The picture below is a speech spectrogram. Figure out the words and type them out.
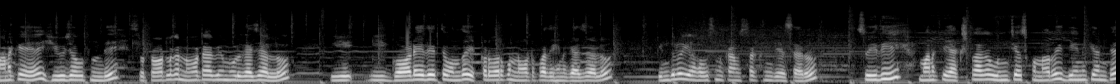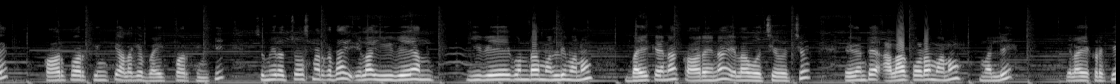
మనకే హ్యూజ్ అవుతుంది. సో టోటల్గా నూట యాభై మూడు గజాల్లో ఈ ఈ గోడ ఏదైతే ఉందో ఇక్కడ వరకు నూట పదిహేను గజాలు ఇందులో ఈ హౌస్ని కన్స్ట్రక్షన్ చేశారు. సో ఇది మనకి ఎక్స్ట్రాగా ఉంచేసుకున్నారు. దీనికంటే కార్ పార్కింగ్కి అలాగే బైక్ పార్కింగ్కి సో మీరు అది చూస్తున్నారు కదా ఇలా ఈ వే ఈ వే గుండా మళ్ళీ మనం బైక్ అయినా కార్ అయినా ఇలా వచ్చేయచ్చు. లేదంటే అలా కూడా మనం మళ్ళీ ఇలా ఇక్కడికి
